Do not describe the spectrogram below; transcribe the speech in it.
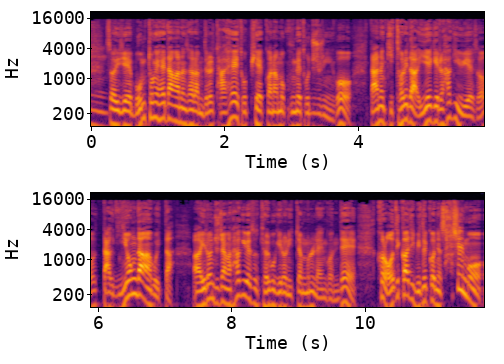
음. 그래서 이제 몸통에 해당하는 사람들을 다 해외 도피했거나 뭐 국내 도주 중이고 나는 깃털이다 이 얘기를 하기 위해서 딱 이용당하고 있다. 아, 이런 주장 을 하기 위해서 결국 이런 입장문을 낸 건데 그걸 어디까지 믿을 거냐 사실 뭐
